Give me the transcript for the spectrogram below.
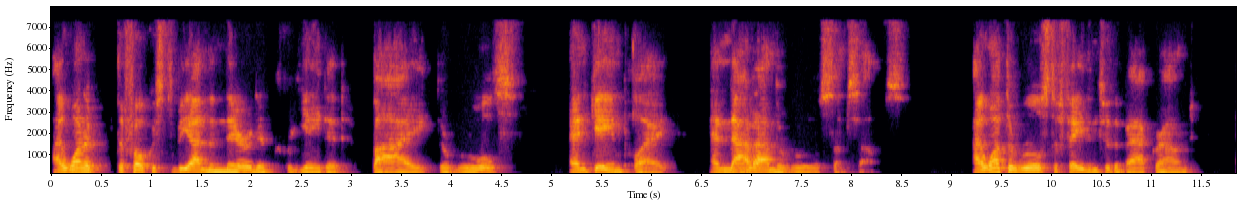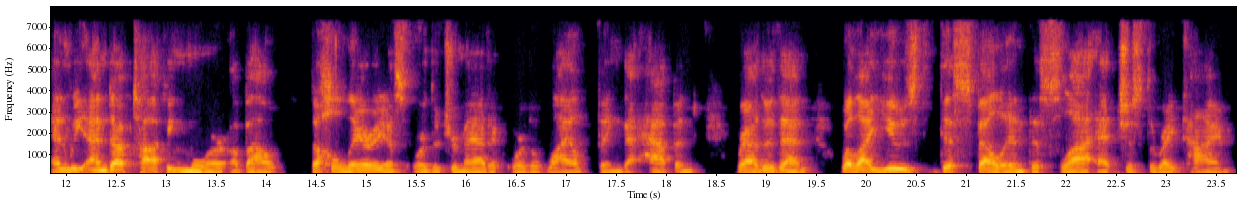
I wanted the focus to be on the narrative created by the rules and gameplay and not on the rules themselves. I want the rules to fade into the background and we end up talking more about the hilarious or the dramatic or the wild thing that happened rather than, well, I used this spell in this slot at just the right time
